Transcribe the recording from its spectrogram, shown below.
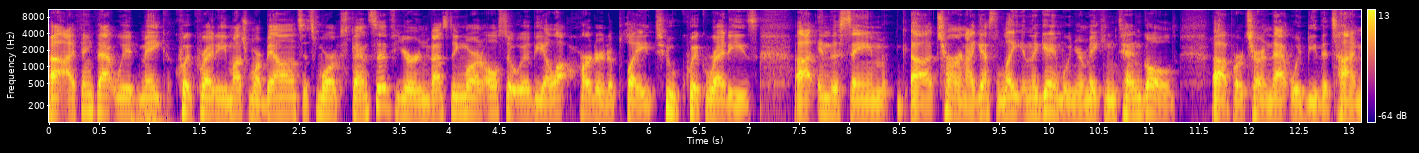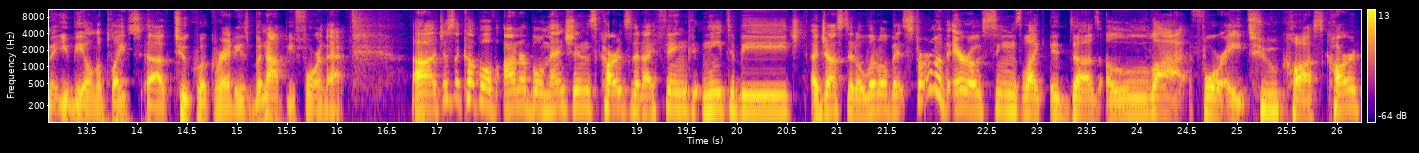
Uh, I think that would make Quick Ready much more balanced. It's more expensive. You're investing more, and also it would be a lot harder to play two Quick Readies uh, in the same uh, turn. I guess late in the game when you're making 10 gold uh, per turn, that would be the time that you'd be able to play uh, two Quick Readies, but not before that. Uh, just a couple of honorable mentions, cards that I think need to be adjusted a little bit. Storm of Arrows seems like it does a lot for a two cost card.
